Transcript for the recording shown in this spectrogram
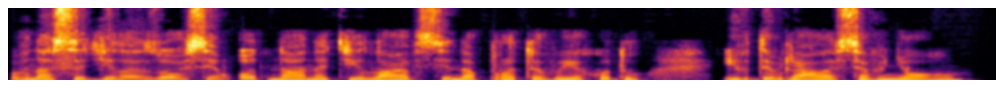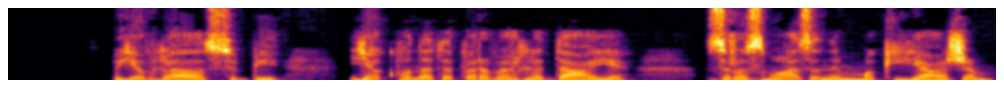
Вона сиділа зовсім одна на тій лавці навпроти виходу і вдивлялася в нього. Уявляла собі, як вона тепер виглядає з розмазаним макіяжем,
